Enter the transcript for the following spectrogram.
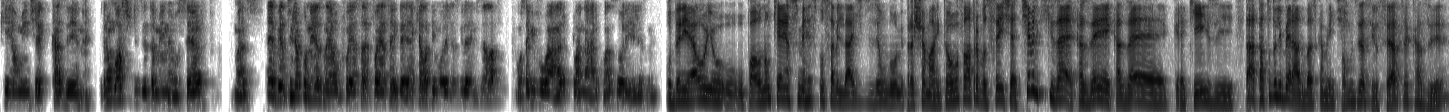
Que realmente é kaze, né? Eu não gosto de dizer também, né, o certo, mas é vento em japonês, né? Foi essa, foi essa ideia que ela tem orelhas grandes, ela consegue voar, planar com as orelhas, né? O Daniel e o, o, Paulo não querem assumir a responsabilidade de dizer um nome para chamar. Então eu vou falar para vocês, chat, chame do que quiser. Kazé, Kazé, é, Case. Tá, tá tudo liberado, basicamente. Vamos dizer assim, o certo é Kazé,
